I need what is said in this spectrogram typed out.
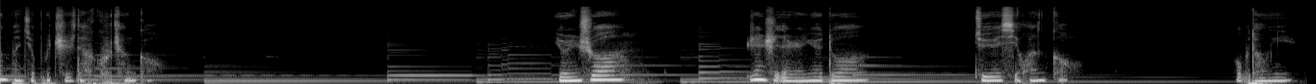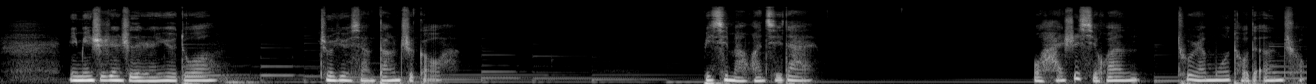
根本就不值得哭成狗。有人说，认识的人越多，就越喜欢狗。我不同意，明明是认识的人越多，就越想当只狗啊。比起满怀期待，我还是喜欢突然摸头的恩宠。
